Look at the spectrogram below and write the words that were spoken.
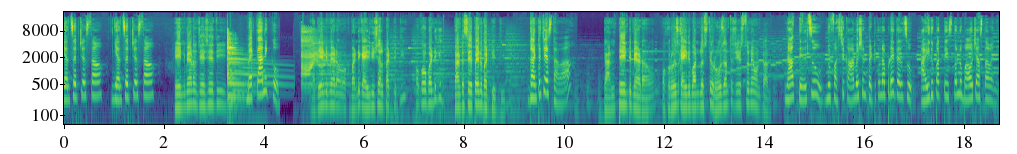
ఎంతసేపు చేస్తావు? ఎంతసేపు చేస్తావు? ఏంటి మేడం చేసేది? మెకానిక్ అదేంటి మేడం ఒక బండికి ఐదు నిమిషాలు పట్టిద్ది ఒక్కో బండికి గంట సేపు అయిన పట్టిద్ది. గంట చేస్తావా? గంట ఏంటి మేడం? ఒక రోజుకి ఐదు బండ్లు వస్తే రోజంతా చేస్తూనే ఉంటాను. నాకు తెలుసు నువ్వు ఫస్ట్ కాంబినేషన్ పెట్టుకున్నప్పుడే తెలుసు ఐదు పత్తి తీసుకొని నువ్వు బాగు చేస్తావని.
